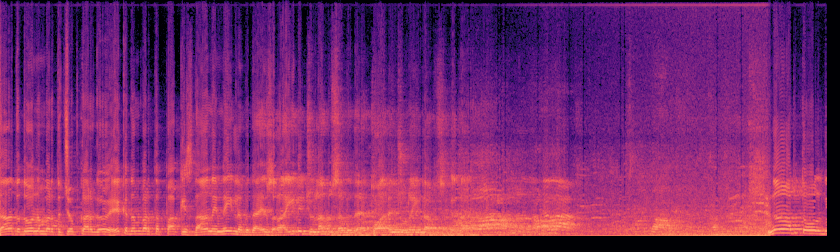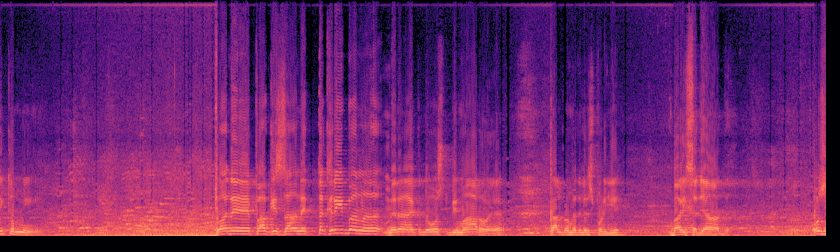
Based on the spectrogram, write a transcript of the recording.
تاں تو دو نمبر تو چپ کر گئے ایک نمبر تو پاکستان ہی نہیں لبدا ہے اسرائیل چو لب سکتا ہے تو چو نہیں لب سکتا ہے ناپ تول دی کمی۔ تو پاکستان تقریباً میرا ایک دوست بیمار ہوئے، کل میں مجلس پڑھئیے بائی سجاد۔ اس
